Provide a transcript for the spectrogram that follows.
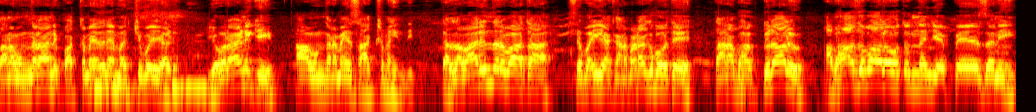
తన ఉంగరాన్ని పక్క మీదనే మర్చిపోయాడు. యువరానికి ఆ ఉంగరమే సాక్ష్యమైంది. తెల్లవారిన తరువాత శివయ్య కనపడకపోతే తన భక్తురాలు అభాజుబాలవుతుందని చెప్పేసని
